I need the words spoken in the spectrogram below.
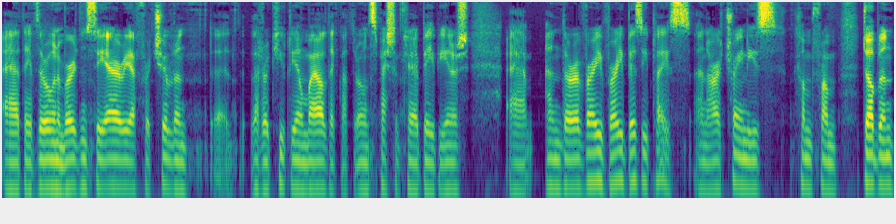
Uh, they have their own emergency area for children uh, that are acutely unwell. They've got their own special care baby unit. Um, and they're a very, very busy place. And our trainees come from Dublin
